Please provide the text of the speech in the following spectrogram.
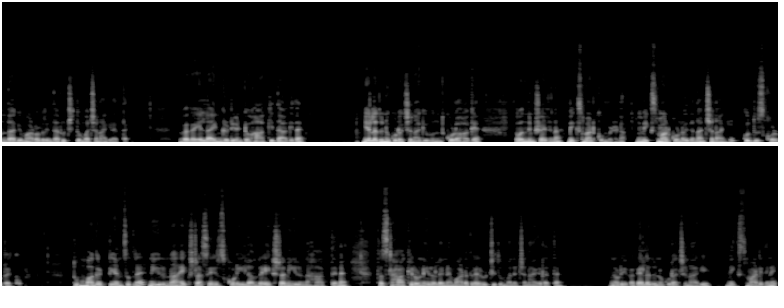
ಮುಂದಾಗಿ ಮಾಡೋದ್ರಿಂದ ರುಚಿ ತುಂಬ ಚೆನ್ನಾಗಿರುತ್ತೆ. ಇವಾಗ ಎಲ್ಲ ಇಂಗ್ರೀಡಿಯೆಂಟು ಹಾಕಿದ್ದಾಗಿದೆ. ಎಲ್ಲದನ್ನು ಕೂಡ ಚೆನ್ನಾಗಿ ಹೊಂದ್ಕೊಳ್ಳೋ ಹಾಗೆ ಒಂದು ನಿಮಿಷ ಇದನ್ನು ಮಿಕ್ಸ್ ಮಾಡ್ಕೊಂಬಿಡೋಣ ಮಿಕ್ಸ್ ಮಾಡಿಕೊಂಡು ಇದನ್ನು ಚೆನ್ನಾಗಿ ಕುದಿಸ್ಕೊಳ್ಬೇಕು. ತುಂಬ ಗಟ್ಟಿ ಅನಿಸಿದ್ರೆ ನೀರನ್ನು ಎಕ್ಸ್ಟ್ರಾ ಸೇರಿಸ್ಕೊಳ್ಳಿ, ಇಲ್ಲಾಂದರೆ ಎಕ್ಸ್ಟ್ರಾ ನೀರನ್ನು ಹಾಕ್ತೇನೆ. ಫಸ್ಟ್ ಹಾಕಿರೋ ನೀರಲ್ಲೇ ಮಾಡಿದ್ರೆ ರುಚಿ ತುಂಬಾ ಚೆನ್ನಾಗಿರುತ್ತೆ. ನೋಡಿ ಇವಾಗ ಎಲ್ಲದನ್ನು ಕೂಡ ಚೆನ್ನಾಗಿ ಮಿಕ್ಸ್ ಮಾಡಿದ್ದೀನಿ.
